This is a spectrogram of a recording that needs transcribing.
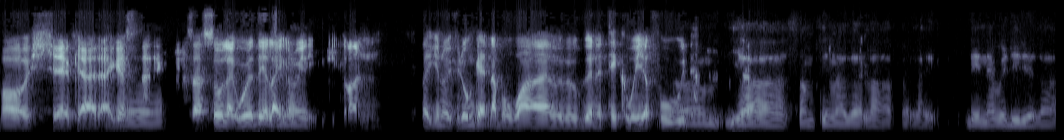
oh shit, God, I guess. Yeah. So, like, were they like Yeah. okay, on, like you know, if you don't get number one, we were gonna take away your food. Um, yeah, something like that, lah. But like, they never did it, lah.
